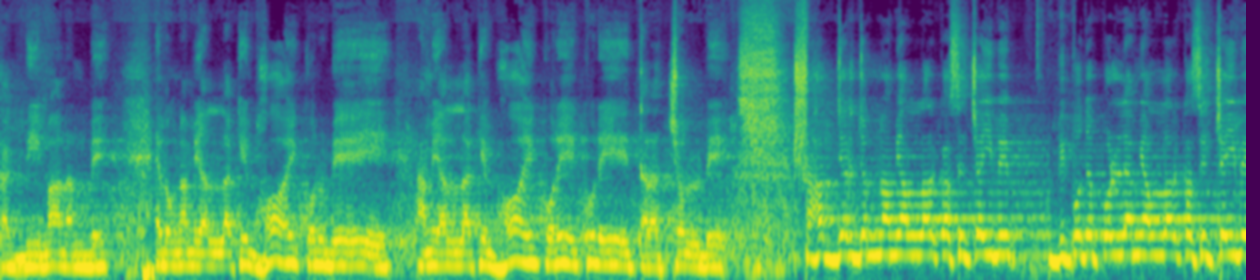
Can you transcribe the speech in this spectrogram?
রাখবে, ঈমান আনবে এবং আমি আল্লাহকে ভয় করবে, আমি আল্লাহকে ভয় করে করে তারা চলবে। সাহায্যের জন্য আমি আল্লাহর কাছে চাইবে। বিপদে পড়লে আমি আল্লাহর কাছে চাইবে,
